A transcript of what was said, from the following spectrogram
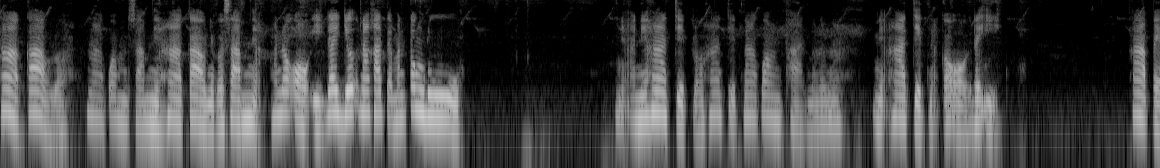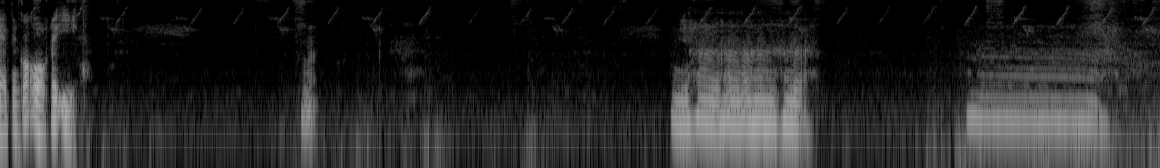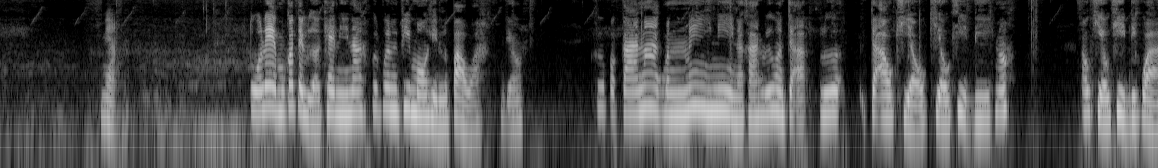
ห้าเก้าเหรอ น่ากว่ามันซ้ำเนี่ยห้าเก้าเนี่ยก็ซ้ำเนี่ย มันเอาออกอีกได้เยอะนะคะ แต่มันต้องดู เนี่ย อันนี้ห้าเจ็ดหรอห้าเจ็ดน่ากว่ามันผ่านมาแล้วนะเนี่ยห้าเจ็ดเนี่ยก็ออกได้อีกห้าแปดเนี่ยก็ออกได้อีกนนี้ห้าห้าห้าห้าห้าเนี่ย ตัวเลขมันก็จะเหลือแค่นี้นะเพื่อนๆพี่มองเห็นหรือเปล่าวะเดี๋ยว คือปากกานาคมันไม่นี่นะคะ หรือมันจะหรือจะเอาเขียวเขียวขีดดีเนาะเอาเขียวขีดดีกว่า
